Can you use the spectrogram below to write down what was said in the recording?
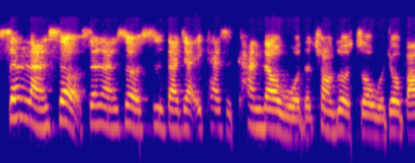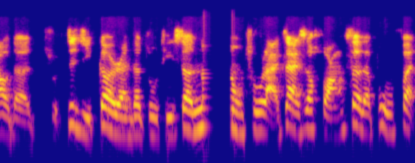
深蓝色，深蓝色是大家一开始看到我的创作的时候，我就把我的主自己个人的主题色弄弄出来，再是黄色的部分。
